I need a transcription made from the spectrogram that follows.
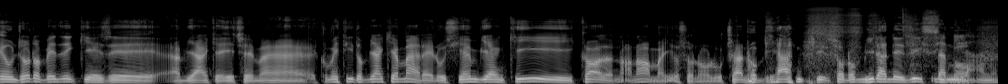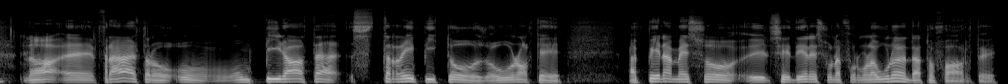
e un giorno Benzing chiese a Bianchi, dice ma come ti dobbiamo chiamare? Lucien Bianchi? Cosa? No, no, ma io sono Luciano Bianchi, sono milanesissimo. Da Milano. No, eh, fra l'altro un, un pilota strepitoso, uno che appena messo il sedere su una Formula 1 è andato forte.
